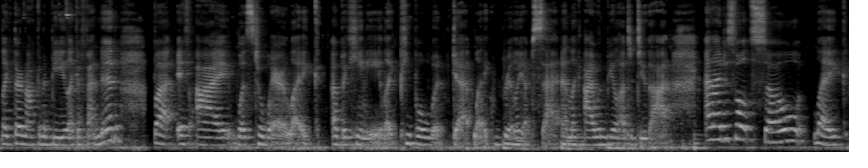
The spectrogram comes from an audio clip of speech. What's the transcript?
like they're not gonna be like offended. But if I was to wear like a bikini, like people would get like really mm-hmm. upset, and like I wouldn't be allowed to do that. And I just felt so like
